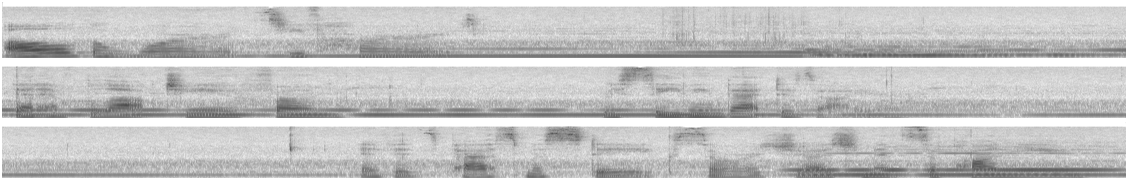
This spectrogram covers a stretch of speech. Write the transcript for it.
all the words you've heard that have blocked you from receiving that desire. If it's past mistakes or judgments upon you,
